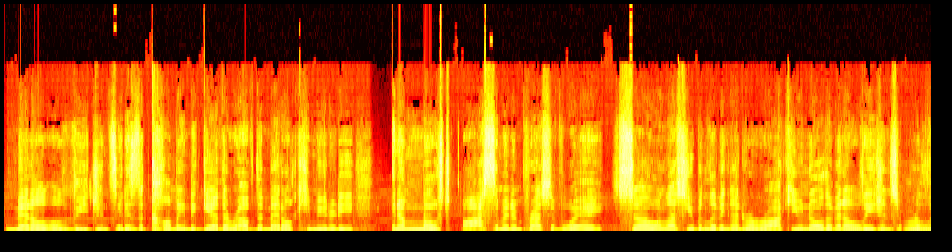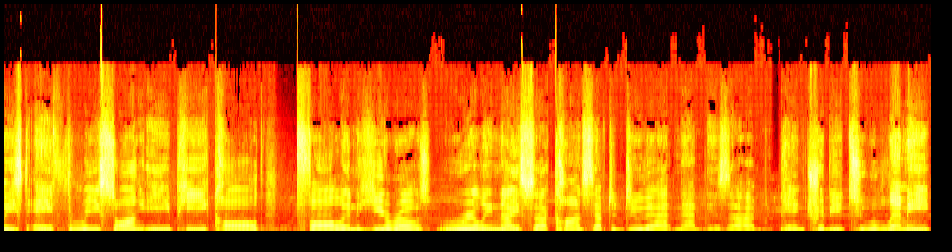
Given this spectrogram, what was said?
Metal Allegiance. It is the coming together of the metal community in a most awesome and impressive way. So, unless you've been living under a rock, you know that Metal Allegiance released a three song EP called fallen heroes. Really nice uh, concept to do that, and that is uh, paying tribute to Lemmy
